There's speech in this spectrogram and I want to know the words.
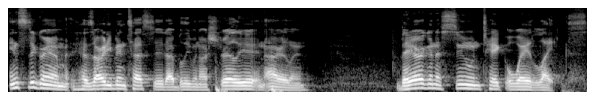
Instagram has already been tested i believe in australia and ireland. They are going to soon take away likes.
